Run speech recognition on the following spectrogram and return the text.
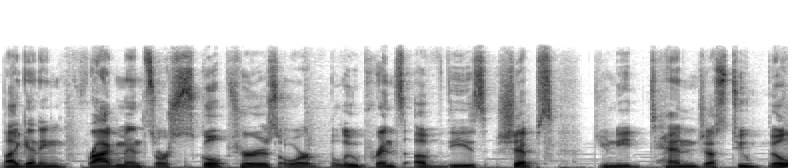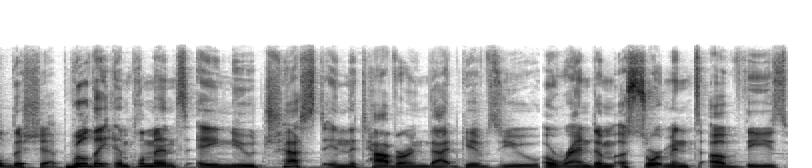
by getting fragments or sculptures or blueprints of these ships. Do you need 10 just to build the ship? Will they implement a new chest in the tavern that gives you a random assortment of these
